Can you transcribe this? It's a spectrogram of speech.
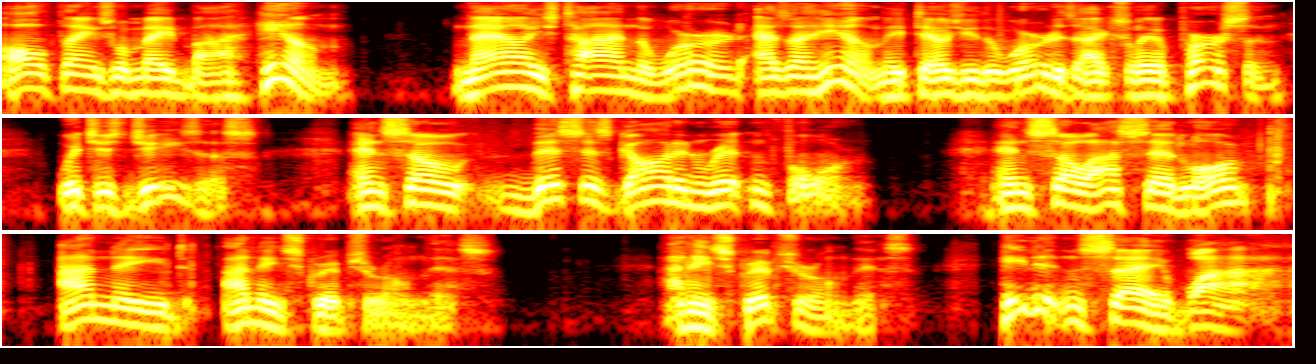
All things were made by Him. Now he's tying the Word as a Him. He tells you the Word is actually a person, which is Jesus. And so this is God in written form. And so I said, Lord, I need I need scripture on this. I need scripture on this. He didn't say, Why?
